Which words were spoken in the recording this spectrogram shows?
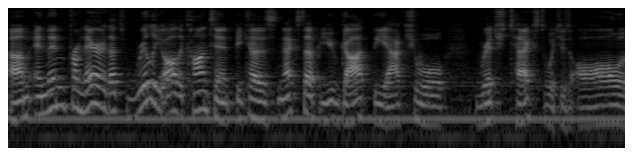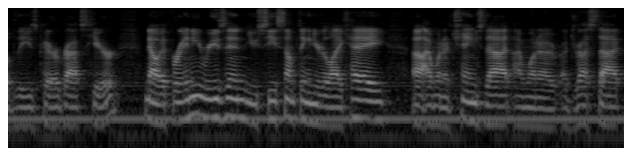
Um, and then from there, that's really all the content because next up you've got the actual rich text, which is all of these paragraphs here. Now, if for any reason you see something and you're like, hey, uh, I want to change that, I want to address that,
